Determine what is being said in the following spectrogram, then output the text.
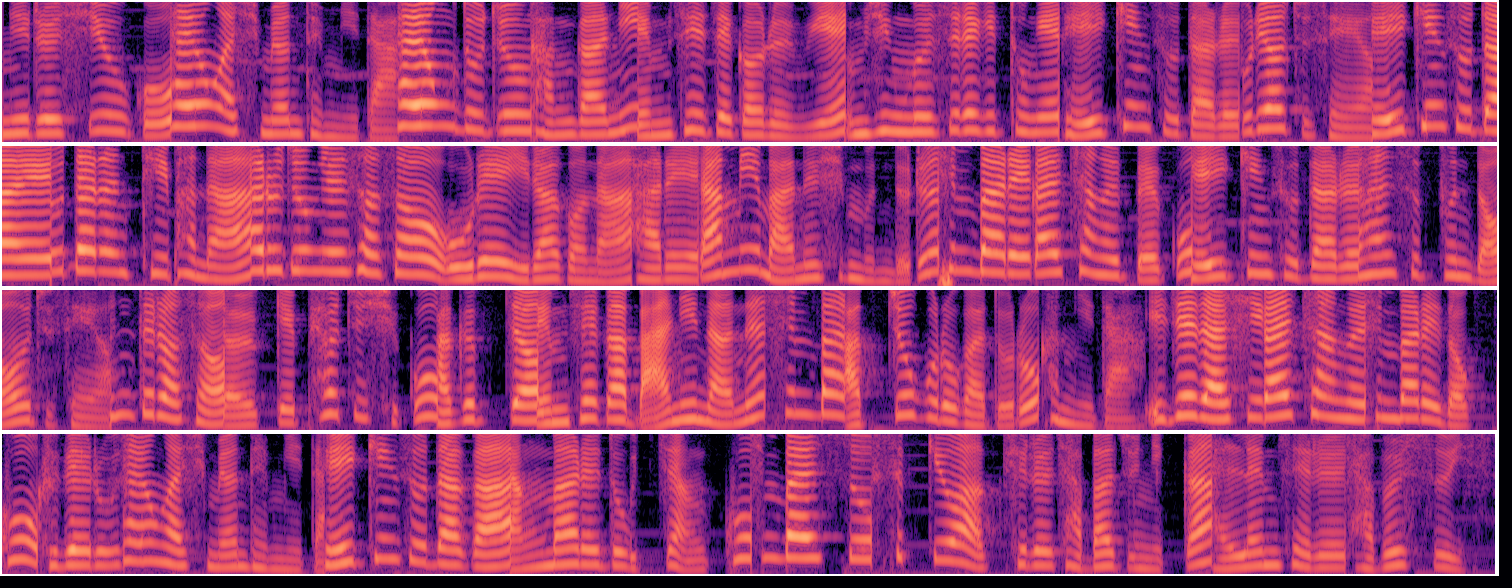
비닐을 씌우고 사용하시면 됩니다. 사용 도중 간간히 냄새 제거를 위해 음식물 쓰레기통에 베이킹 소다를 뿌려주세요. 베이킹 소다의 또 다른 팁 하나 하루 종일 서서 오래 일하거나 발에 땀이 많으신 분들은 신발에 깔창을 빼고 베이킹 소다를 한 스푼 넣어주세요. 흔들어서 넓게 펴주시고 가급적 냄새가 많이 나는 신발 앞쪽으로 가도록 합니다. 이제 다시 깔창을 신발에 넣고 그대로 사용하시면 됩니다. 베이킹 소다가 양말에도 묻지 않고 신발 속 습기와 악취를 잡아주니까 발냄새를 잡을 수 있어요.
